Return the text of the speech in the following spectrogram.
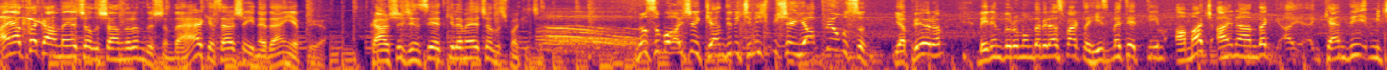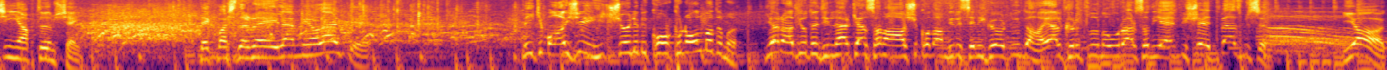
Hayatta kalmaya çalışanların dışında herkes her şeyi neden yapıyor? Karşı cinsi etkilemeye çalışmak için. Nasıl Bayce kendin için hiçbir şey yapmıyor musun? Yapıyorum. Benim durumumda biraz farklı. Hizmet ettiğim amaç aynı anda kendim için yaptığım şey. Tek başlarına eğlenmiyorlar ki. Peki Bayce hiç şöyle bir korkun olmadı mı? Ya radyoda dinlerken sana aşık olan biri seni gördüğünde hayal kırıklığına uğrarsa diye endişe etmez misin? Yok.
